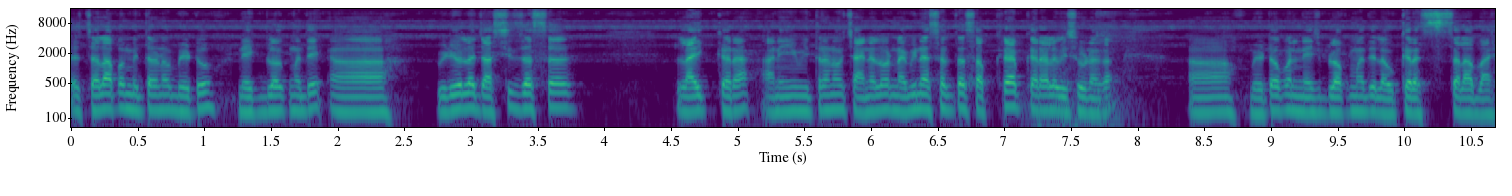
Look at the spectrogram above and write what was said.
तर चला आपण मित्रांनो भेटू नेक्स्ट ब्लॉगमध्ये व्हिडिओला जास्तीत जास्त लाईक करा आणि मित्रांनो चॅनलवर नवीन असेल तर सबस्क्राईब करायला विसरू नका. भेटू आपण नेक्स्ट ब्लॉगमध्ये लवकरच. चला बाय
